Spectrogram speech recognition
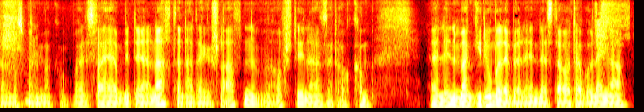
Dann muss man immer gucken, weil es war ja mitten in der Nacht, dann hat er geschlafen, aufstehen, er hat gesagt, auch komm, äh, Lindemann, geh du mal Berlin, das dauert aber länger.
